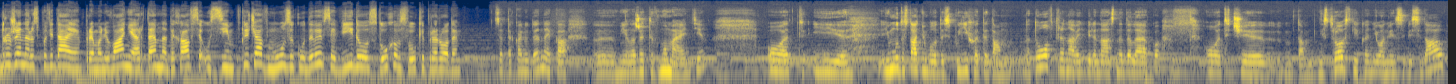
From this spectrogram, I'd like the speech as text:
Дружина розповідає, при малюванні Артем надихався усім, включав музику, дивився відео, слухав звуки природи. Це така людина, яка е, вміла жити в моменті. От, і йому достатньо було десь поїхати там на Товтри, навіть біля нас недалеко. От, чи там Дністровський каньйон, він собі сідав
